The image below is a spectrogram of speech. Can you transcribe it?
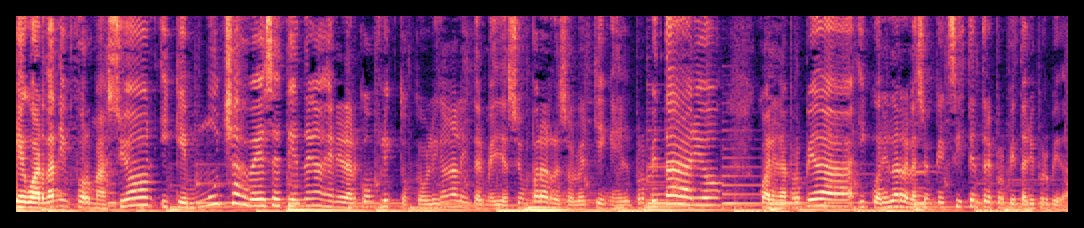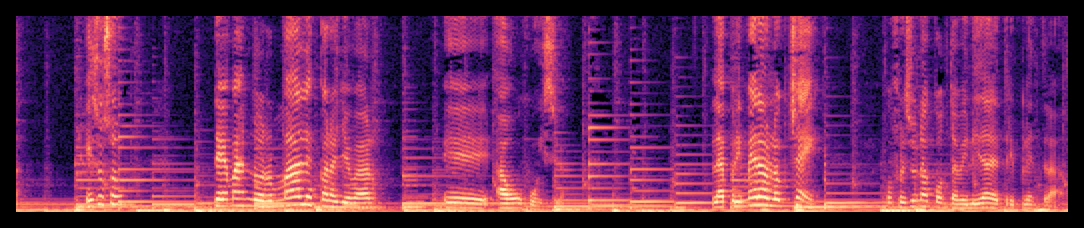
que guardan información y que muchas veces tienden a generar conflictos que obligan a la intermediación para resolver quién es el propietario, cuál es la propiedad y cuál es la relación que existe entre propietario y propiedad. Esos son temas normales para llevar eh, a un juicio. La primera blockchain ofrece una contabilidad de triple entrada.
